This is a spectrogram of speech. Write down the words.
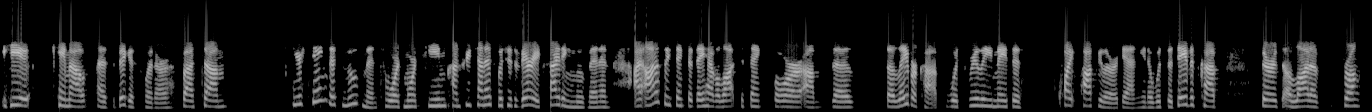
he came out as the biggest winner. But um, you're seeing this movement towards more team country tennis, which is a very exciting movement. And I honestly think that they have a lot to thank for um, the the Laver Cup, which really made this quite popular again. You know, with the Davis Cup, there's a lot of strong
